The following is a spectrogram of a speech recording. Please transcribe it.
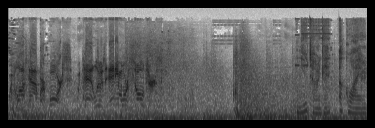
We've lost half our force. We can't lose any more soldiers. New target acquired.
